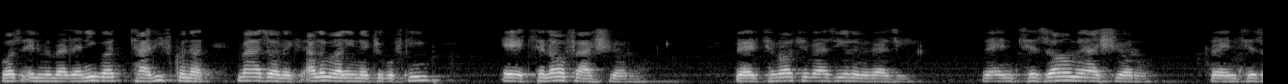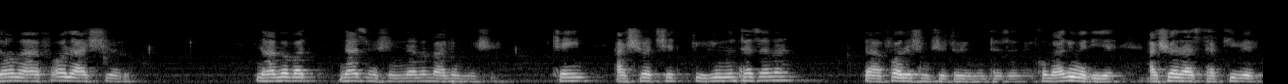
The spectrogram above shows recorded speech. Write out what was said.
باز علم مدنی باید تعریف کند. معذالک علاوه بر اینا که گفتیم اعتلاف اشیا رو و ارتباط وضعی رو به وضعی و انتظام اشیا رو و انتظام افعال اشیا رو. این همه باید نظمشون این همه معلوم میشه که این اشیا چه دوری منتظمن و افعالشون چطوری منتظمه خب معلومه دیگه. اشیا از ترتیب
